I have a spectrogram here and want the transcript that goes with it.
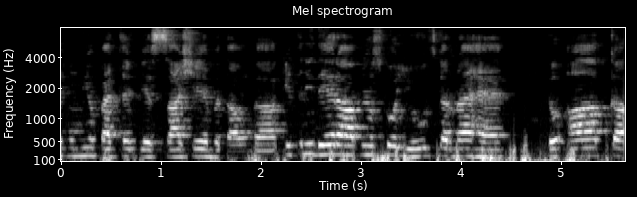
होम्योपैथिक के साशे बताऊँगा। कितनी देर आपने उसको यूज़ करना है तो आपका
